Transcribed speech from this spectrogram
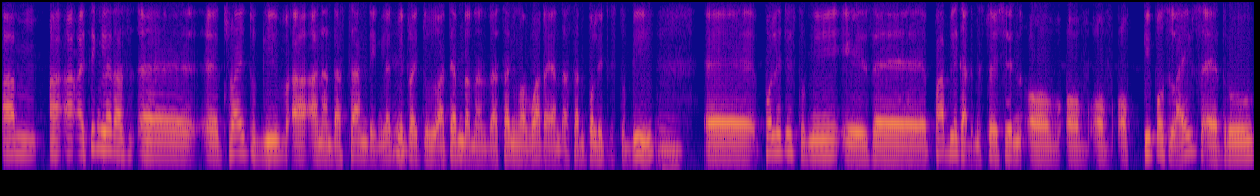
Um, I, I, think let us uh, uh, try to give uh, an understanding. Let mm. me try to attempt an understanding of what I understand politics to be. Mm. Uh, politics to me is a public administration of, of, of, of people's lives uh, through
